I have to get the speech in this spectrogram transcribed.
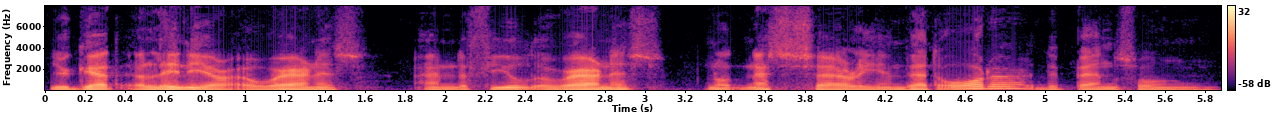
you get a linear awareness and the field awareness, not necessarily in that order, depends on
